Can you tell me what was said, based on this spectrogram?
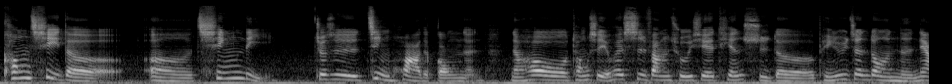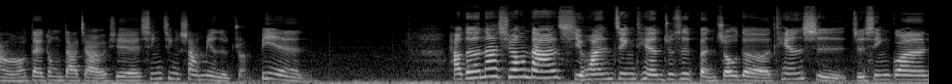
空气的呃清理。就是净化的功能，然后同时也会释放出一些天使的频率振动的能量，然后带动大家有一些心境上面的转变。好的，那希望大家喜欢今天就是本周的天使执行官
